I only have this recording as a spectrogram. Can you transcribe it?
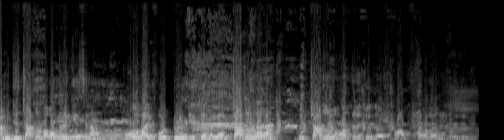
আমি যে চাদর বাবার ধরে গিয়েছিলাম, বড় ভাই ফোর টোয়েন্টি চ্যানেলের চাদর বাবা, ওই চাদর বাবার ধরে চলে যাওয়া সব সমাধান করে দেবে।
